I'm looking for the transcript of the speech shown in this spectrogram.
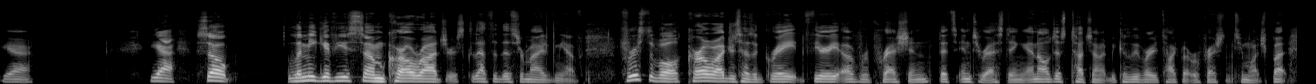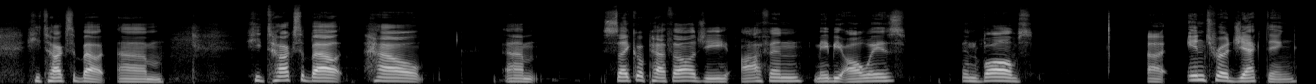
Yeah. Yeah. So let me give you some Carl Rogers because that's what this reminded me of. First of all, Carl Rogers has a great theory of repression that's interesting, and I'll just touch on it because we've already talked about repression too much. But he talks about um, he talks about how um, psychopathology often, maybe always, involves uh, introjecting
